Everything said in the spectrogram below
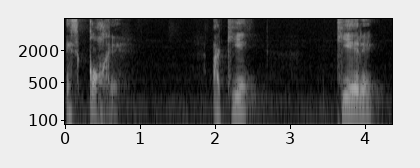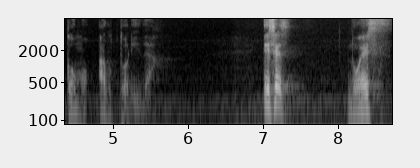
escoge a quien quiere como autoridad. Ese no es,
